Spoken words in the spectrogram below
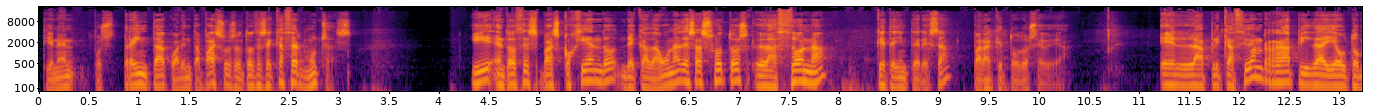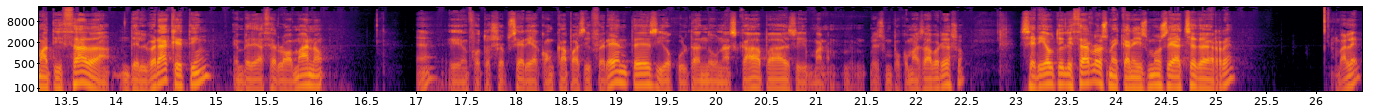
Tienen pues 30, 40 pasos, entonces hay que hacer muchas. Y entonces vas cogiendo de cada una de esas fotos la zona que te interesa para que todo se vea. En la aplicación rápida y automatizada del bracketing, en vez de hacerlo a mano, ¿eh? En Photoshop se haría con capas diferentes y ocultando unas capas y bueno, es un poco más laborioso. Sería utilizar los mecanismos de HDR, ¿vale?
